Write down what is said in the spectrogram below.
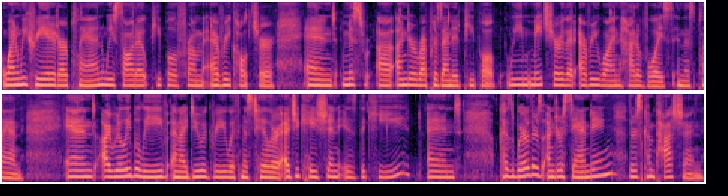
when we created our plan, we sought out people from every culture and mis, uh, underrepresented people. We made sure that everyone had a voice in this plan. And I really believe, and I do agree with Ms. Taylor, education is the key. And because where there's understanding, there's compassion.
